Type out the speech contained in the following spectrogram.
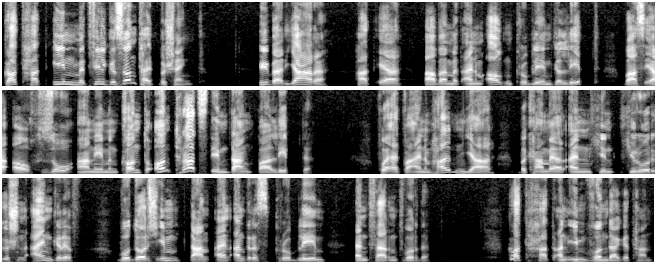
Gott hat ihn mit viel Gesundheit beschenkt. Über Jahre hat er aber mit einem Augenproblem gelebt, was er auch so annehmen konnte und trotzdem dankbar lebte. Vor etwa einem halben Jahr bekam er einen chirurgischen Eingriff, wodurch ihm dann ein anderes Problem entfernt wurde. Gott hat an ihm Wunder getan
